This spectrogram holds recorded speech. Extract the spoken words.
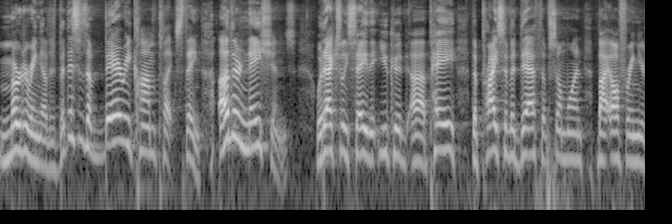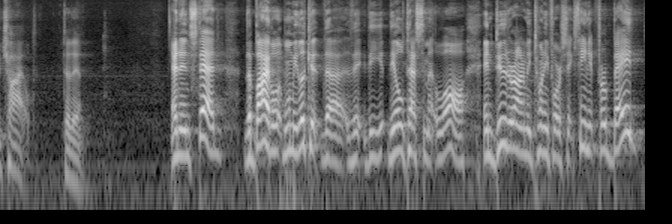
murdering others. But this is a very complex thing. Other nations would actually say that you could uh, pay the price of a death of someone by offering your child to them. And instead, the Bible, when we look at the, the, the, the Old Testament law, in Deuteronomy 24 16, it forbade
